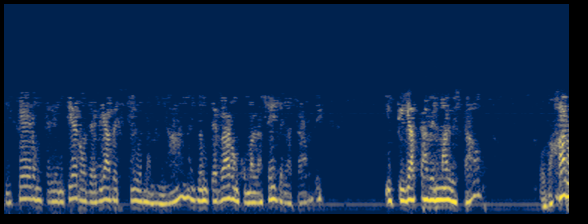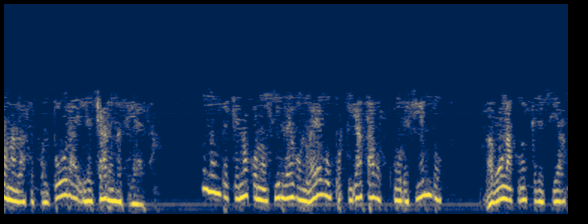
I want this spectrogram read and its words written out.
Dijeron que el entierro debía haber sido en la mañana y lo enterraron como a las seis de la tarde. Y que ya estaba en mal estado. Lo bajaron a la sepultura y le echaron a tierra. Un hombre que no conocí luego, luego, porque ya estaba oscureciendo. Grabó una cruz que decía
